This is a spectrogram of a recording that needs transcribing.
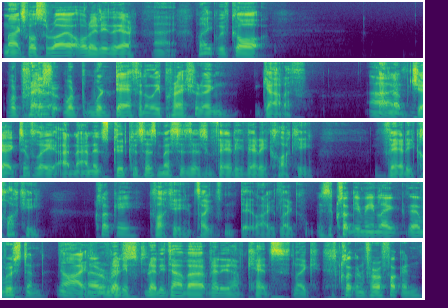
Maxwell Soraya already there. Aye. Like we've got, we're pressure, we're we're definitely pressuring Gareth. And objectively, and, and it's good because his missus is very, very clucky. Very clucky. Clucky. Clucky. It's like like like Is it clucky mean like they're roosting? aye, A ready, roost. ready to have a ready to have kids. Like Just clucking for a fucking.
